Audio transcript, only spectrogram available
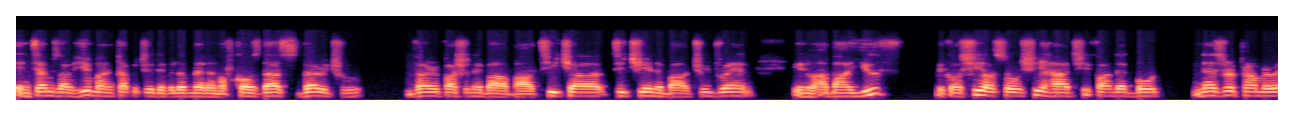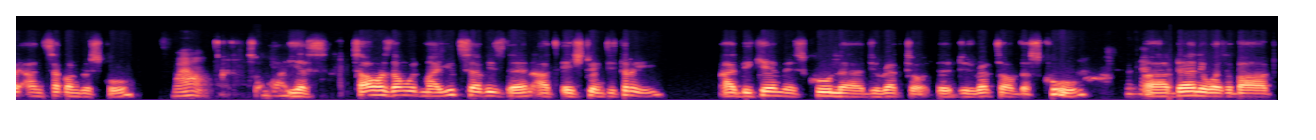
in terms of human capital development. And of course, that's very true. Very passionate about, about teacher, teaching about children, you know, about youth, because she also, she had, she founded both nursery, primary, and secondary school. Wow. So, uh, yes. So I was done with my youth service then at age 23. I became a school uh, director, the director of the school. Okay. Uh, then it was about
